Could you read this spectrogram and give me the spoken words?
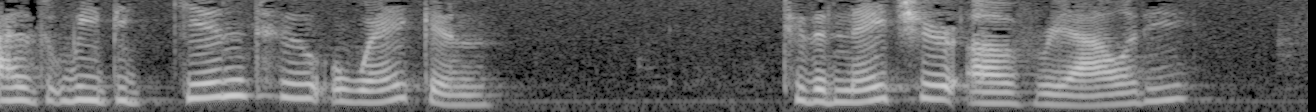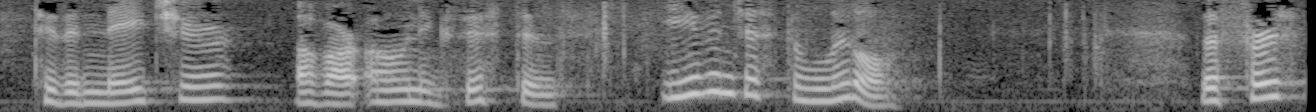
as we begin to awaken to the nature of reality, to the nature of our own existence, even just a little, the first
